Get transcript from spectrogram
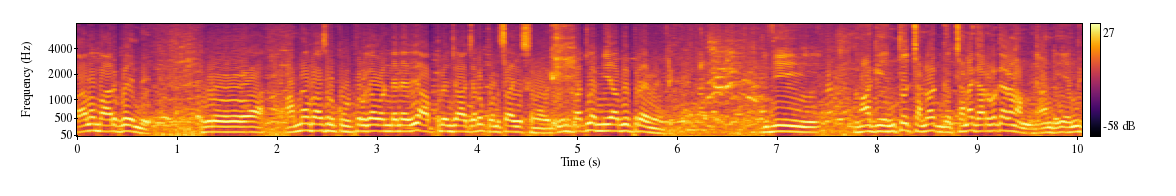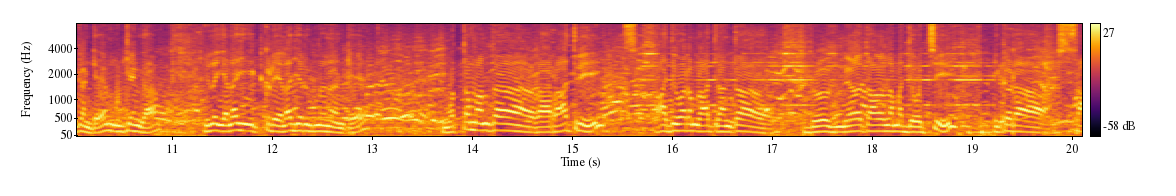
కాలం మారిపోయింది. ఇప్పుడు అన్నం రాసులు కుప్పలుగా ఉండేది అప్పటి నుంచి ఆచారం కొనసాగిస్తున్నారు. దీని పట్ల మీ అభిప్రాయం ఏంటి? ఇది మాకు ఎంతో చాలా చాలా గర్వకారణం అండి. ఎందుకంటే ముఖ్యంగా ఇలా ఎలా ఇక్కడ ఎలా జరుగుతుందంటే మొత్తం అంతా రాత్రి ఆదివారం రాత్రి అంతా మేళతాళాల మధ్య వచ్చి ఇక్కడ సా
